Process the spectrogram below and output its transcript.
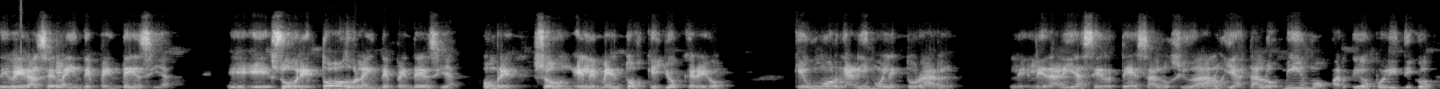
deberán ser la independencia, eh, eh, sobre todo la independencia. Hombre, son elementos que yo creo que un organismo electoral le, daría certeza a los ciudadanos y hasta a los mismos partidos políticos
